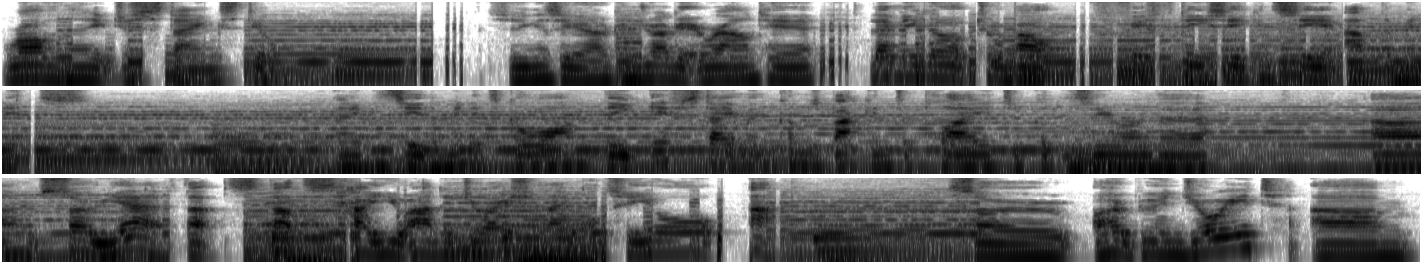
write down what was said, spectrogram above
rather than it just staying still. So you can see I can drag it around here. Let me go up to about 50 so you can see it at the minutes. Can see the minutes go on. The if statement comes back into play to put the zero there. Um, so yeah, that's that's how you add a duration label to your app. So I hope you enjoyed. Um,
